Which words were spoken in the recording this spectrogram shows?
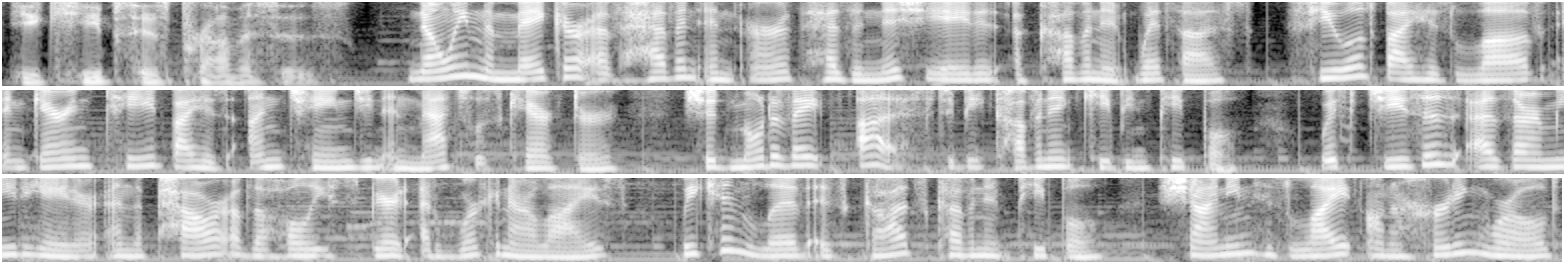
He keeps his promises. Knowing the Maker of heaven and earth has initiated a covenant with us, fueled by his love and guaranteed by his unchanging and matchless character, should motivate us to be covenant keeping people With Jesus as our mediator and the power of the Holy Spirit at work in our lives, we can live as God's covenant people, shining His light on a hurting world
